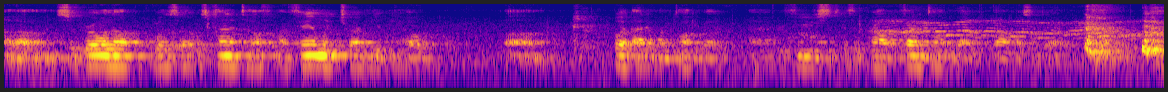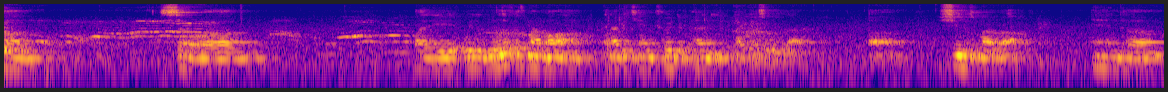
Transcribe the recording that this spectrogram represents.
Um, so growing up was uh, was kind of tough. My family tried to get me help, um, but I didn't want to talk about it. I refused. If the problem, if I didn't talk about it, the problem wasn't there. Um, so um, the we, we lived with my mom, and I became codependent. I guess with that. Um, she was my rock, and um,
